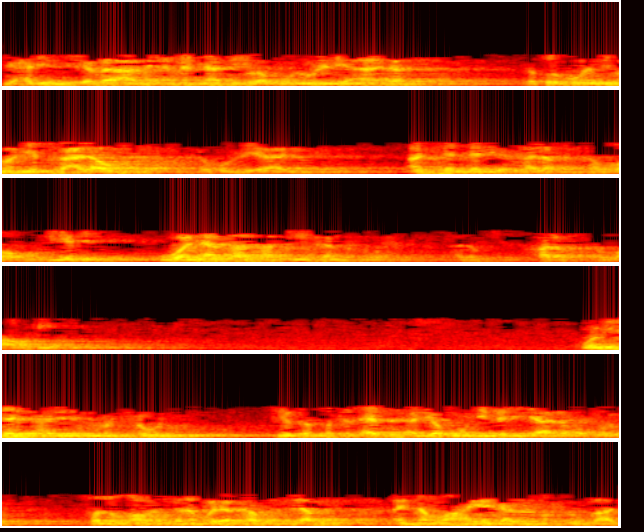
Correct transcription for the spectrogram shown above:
في حديث الشفاعة من أن الناس يقولون لآدم يطلبون منه أن يشفع لهم. يقول يا آدم أنت الذي خلقك الله بيده ونفخ فيك من خلقك الله بيده. ومن ذلك حديث ابن مسعود في قصة العبد اليهودي الذي جاء للرسول صلى الله عليه وسلم وذكر له أن الله يجعل المخلوقات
